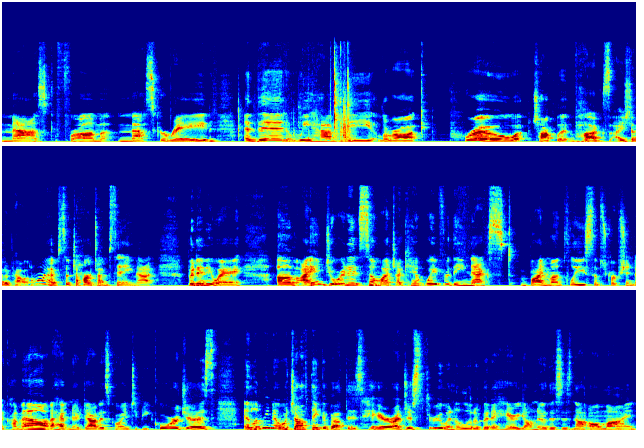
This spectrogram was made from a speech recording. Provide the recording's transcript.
Mask from Masqueraid. And then we have the Lorac Pro Chocolate Box Eyeshadow Palette. Oh, I have such a hard time saying that. But anyway, um, I enjoyed it so much. I can't wait for the next bi-monthly subscription to come out. I have no doubt it's going to be gorgeous. And let me know what y'all think about this hair. I just threw in a little bit of hair. Y'all know this is not all mine.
